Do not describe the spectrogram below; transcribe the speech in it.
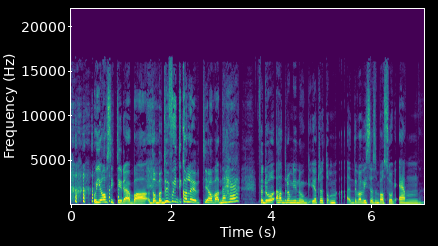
Och jag sitter ju där och bara, de bara du får inte kolla ut. Jag bara nej. För då hade de ju nog, jag tror att de, det var vissa som bara såg en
